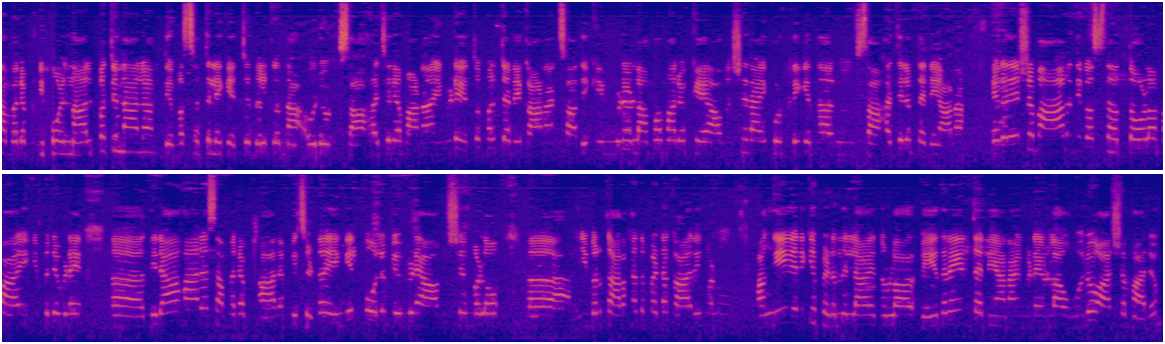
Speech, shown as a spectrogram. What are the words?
സമരം ഇപ്പോൾ നാൽപ്പത്തിനാലാം ദിവസത്തിലേക്ക് എത്തി നിൽക്കുന്ന ഒരു സാഹചര്യമാണ്. ഇവിടെ എത്തുമ്പോൾ തന്നെ കാണാൻ സാധിക്കും. ഇവിടെയുള്ള അമ്മമാരൊക്കെ അവശരായിക്കൊണ്ടിരിക്കുന്ന ഒരു സാഹചര്യം തന്നെയാണ്. ഏകദേശം ആറ് ദിവസത്തോളമായി ഇവരിവിടെ നിരാഹാര സമരം ആരംഭിച്ചിട്ട്. എങ്കിൽ പോലും ഇവരുടെ ആവശ്യങ്ങളോ ഇവർക്ക് അർഹതപ്പെട്ട കാര്യങ്ങളോ അംഗീകരിക്കപ്പെടുന്നില്ല എന്നുള്ള വേദനയിൽ തന്നെയാണ് ഇവിടെയുള്ള ഓരോ ആശമാരും.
